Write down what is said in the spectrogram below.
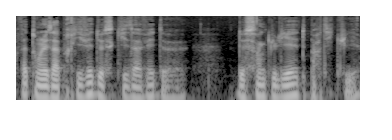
en fait on les a privés de ce qu'ils avaient de de singulier de particulier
